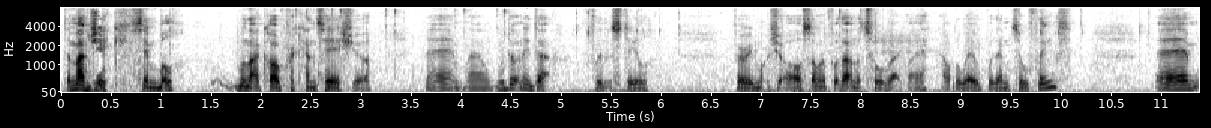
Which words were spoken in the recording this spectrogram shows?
the magic symbol, one that I call Precantatio. Um, well, we don't need that flint and steel very much at all, so I'm going to put that on the tool right there, out of the way with them two things. Um,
